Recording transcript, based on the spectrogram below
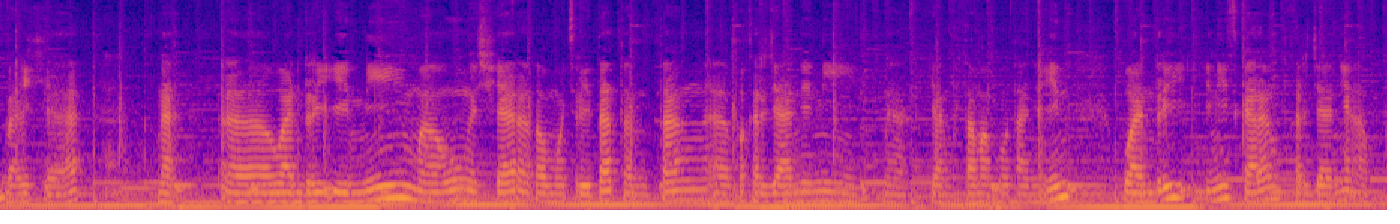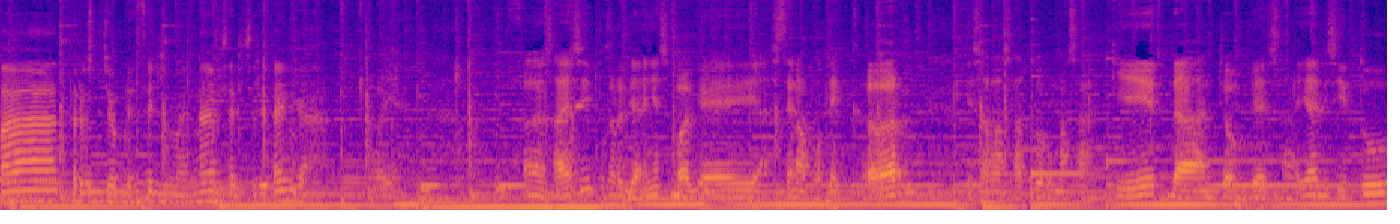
Baik ya. Nah, eh, Wandri ini mau nge-share atau mau cerita tentang eh, pekerjaannya nih. Nah, yang pertama aku mau tanyain, Wandri ini sekarang pekerjaannya apa? Terus job desk-nya gimana? Bisa diceritain nggak? Oh ya, Eh, saya sih pekerjaannya sebagai asisten apoteker di salah satu rumah sakit dan job desk saya di situ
